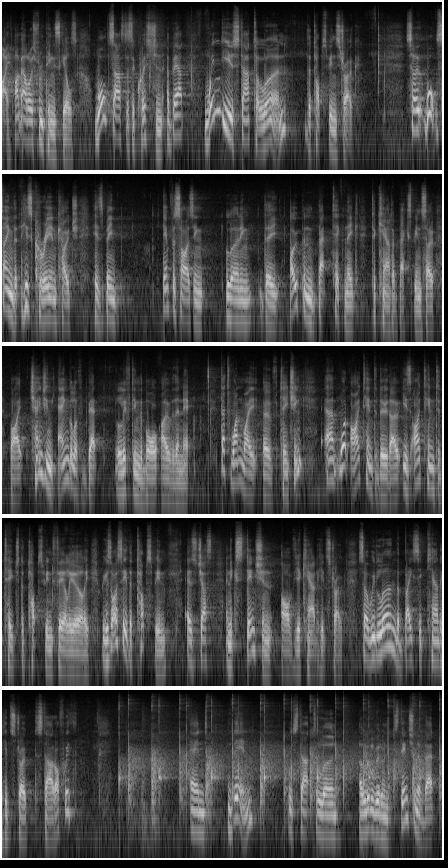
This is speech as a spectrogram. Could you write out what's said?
Hi, I'm Alois from PingSkills. Walt's asked us a question about when do you start to learn the topspin stroke? So Walt's saying that his Korean coach has been emphasising learning the open bat technique to counter backspin. So by changing the angle of the bat, lifting the ball over the net. That's one way of teaching. Um, what I tend to do though is I tend to teach the topspin fairly early because I see the topspin as just an extension of your counter hit stroke. So we learn the basic counter hit stroke to start off with and then we start to learn a little bit of an extension of that,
